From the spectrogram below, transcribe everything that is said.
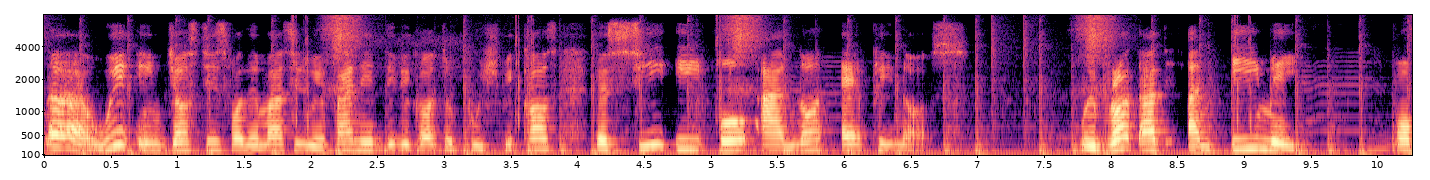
Now, we in Justice for the Masses, we find it difficult to push because the CEO are not helping us. We brought out an email for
